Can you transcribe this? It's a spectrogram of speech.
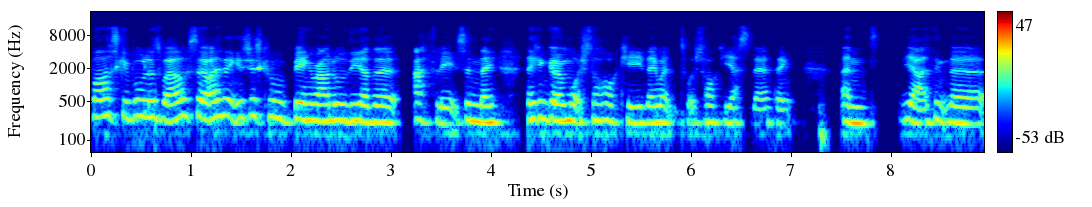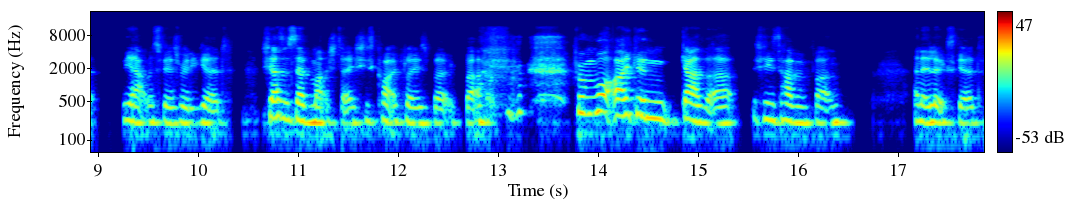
basketball as well. So I think it's just cool being around all the other athletes and they they can go and watch the hockey. They went to watch hockey yesterday, I think. And yeah, I think the the atmosphere is really good. She hasn't said much though. She's quite a closed book, but from what I can gather, she's having fun and it looks good.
